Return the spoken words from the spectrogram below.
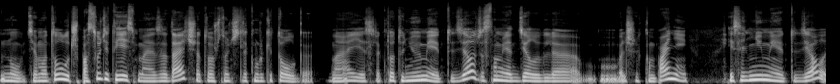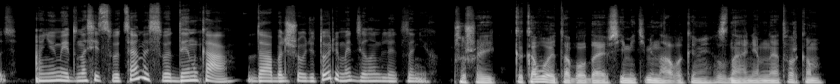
ну, тем это лучше. По сути, это есть моя задача, то, что учитель маркетолога. Да? Если кто-то не умеет это делать, в основном я это делаю для больших компаний, если они не умеют это делать, они умеют доносить свою ценность, свою ДНК до большой аудитории, мы это делаем для, за них. Слушай, каково это, обладая всеми этими навыками, знанием, нетворком,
